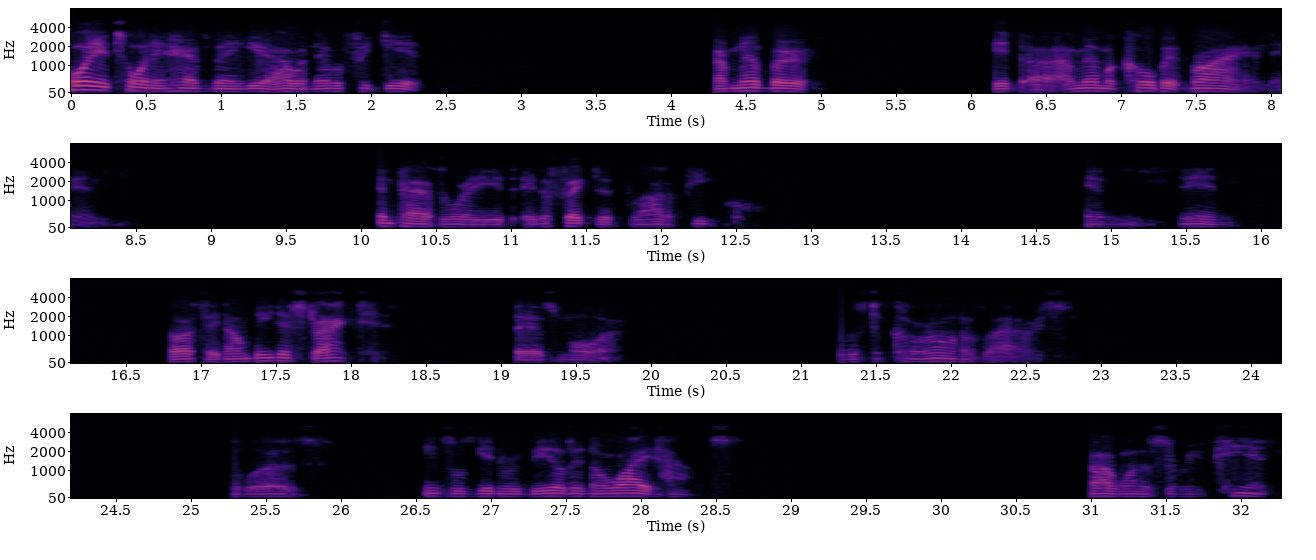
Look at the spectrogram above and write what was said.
2020 has been a year I will never forget. I remember it. Uh, I remember Kobe Bryant and him passed away. It, it affected a lot of people, and then Lord said, "Don't be distracted. There's more." It was the coronavirus. It was things was getting revealed in the White House. God wants us to repent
